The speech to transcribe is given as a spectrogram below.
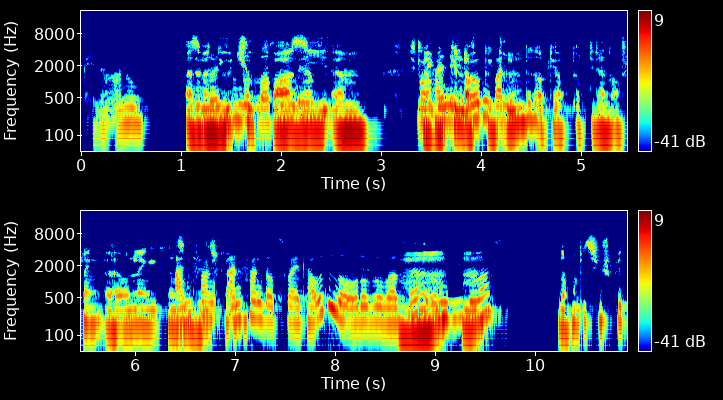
Keine Ahnung. Also wenn YouTube quasi, ähm, ich glaube, doch gegründet, ob die, ob die dann offline, äh, online gegründet Anfang, sind. Anfang der 2000er oder sowas, mhm, ja? irgendwie mhm. sowas. Noch ein bisschen spe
